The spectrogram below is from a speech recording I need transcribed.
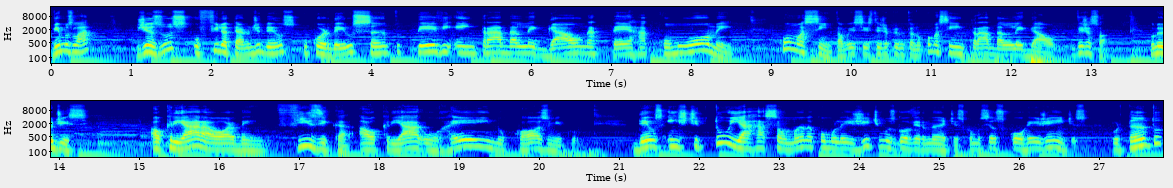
Vimos lá, Jesus, o Filho Eterno de Deus, o Cordeiro Santo, teve entrada legal na terra como homem. Como assim? Talvez você esteja perguntando, como assim entrada legal? Veja só, como eu disse, ao criar a ordem física, ao criar o reino cósmico, Deus institui a raça humana como legítimos governantes, como seus corregentes. Portanto,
